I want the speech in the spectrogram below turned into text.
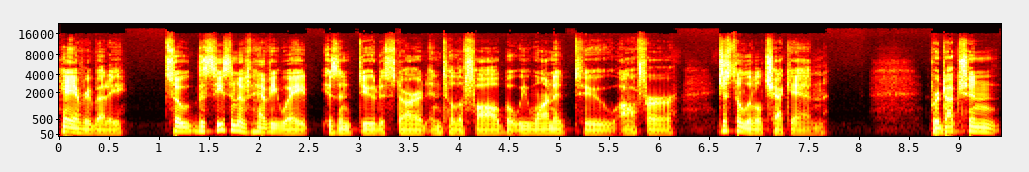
Hey, everybody. So, the season of heavyweight isn't due to start until the fall, but we wanted to offer just a little check in. Production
